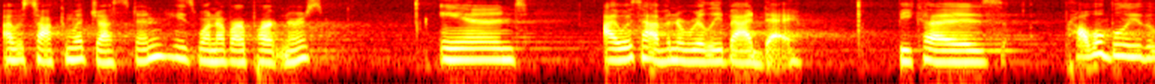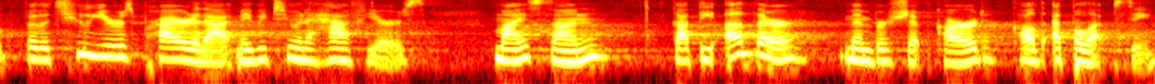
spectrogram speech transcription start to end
I was talking with Justin. He's one of our partners. And I was having a really bad day because probably the, for the two years prior to that, maybe two and a half years, my son got the other membership card called epilepsy.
